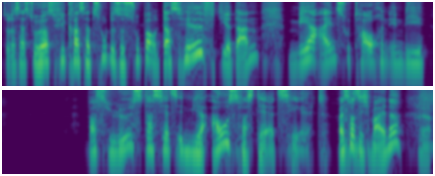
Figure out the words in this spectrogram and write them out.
So, das heißt, du hörst viel krasser zu, das ist super und das hilft dir dann, mehr einzutauchen in die, was löst das jetzt in mir aus, was der erzählt? Weißt du, mhm. was ich meine? Ja.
